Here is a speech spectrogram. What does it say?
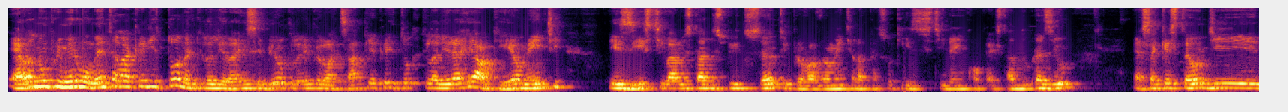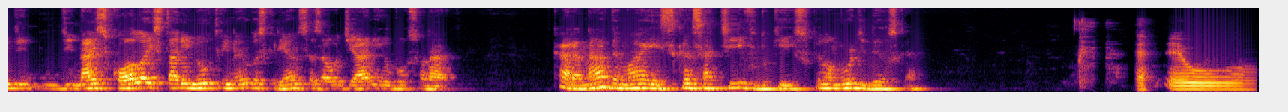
Ela, num primeiro momento, ela acreditou naquilo ali, ela recebeu aquilo ali pelo WhatsApp e acreditou que aquilo ali era real, que realmente existe lá no estado do Espírito Santo, e provavelmente ela pensou que existiria em qualquer estado do Brasil, essa questão de, de, de, na escola estarem doutrinando as crianças a odiarem o Bolsonaro. Cara, nada mais cansativo do que isso, pelo amor de Deus, cara. É, eu,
